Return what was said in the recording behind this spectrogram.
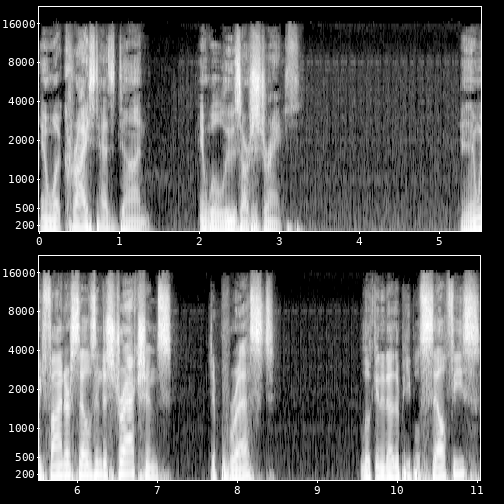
and what Christ has done, and we'll lose our strength. And then we find ourselves in distractions, depressed, looking at other people's selfies,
